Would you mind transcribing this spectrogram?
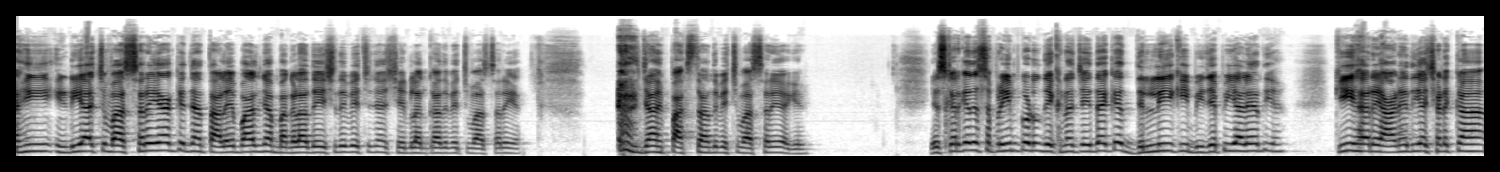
ਅਸੀਂ ਇੰਡੀਆ 'ਚ ਵਸ ਰਹੇ ਆ ਕਿ ਜਾਂ ਤਾਲਿਬਾਨ ਜਾਂ ਬੰਗਲਾਦੇਸ਼ ਦੇ ਵਿੱਚ ਜਾਂ ਸ਼੍ਰੀਲੰਕਾ ਦੇ ਵਿੱਚ ਵਸ ਰਹੇ ਆ ਜਾਂ ਪਾਕਿਸਤਾਨ ਦੇ ਵਿੱਚ ਵਸ ਰਹੇ ਹੈਗੇ। ਇਸ ਕਰਕੇ ਤੇ ਸੁਪਰੀਮ ਕੋਰਟ ਨੂੰ ਦੇਖਣਾ ਚਾਹੀਦਾ ਹੈ ਕਿ ਦਿੱਲੀ ਕੀ ਬੀਜੇਪੀ ਵਾਲਿਆਂ ਦੀ ਆ ਕੀ ਹਰਿਆਣੇ ਦੀਆਂ ਸੜਕਾਂ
